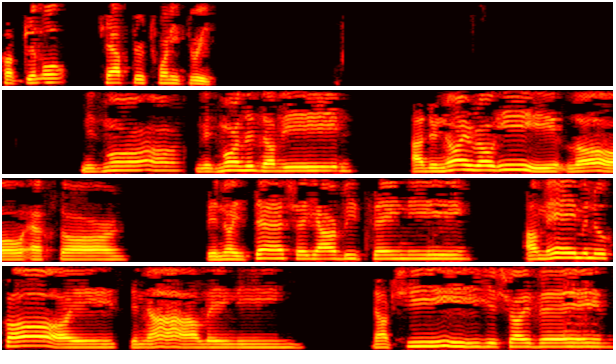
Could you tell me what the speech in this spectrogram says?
Kav Gimel, chapter 23. Mizmor, Mizmor LeDavid, Adonai Ro'i Lo Amei Dinaleini, נפשי ישויבן,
